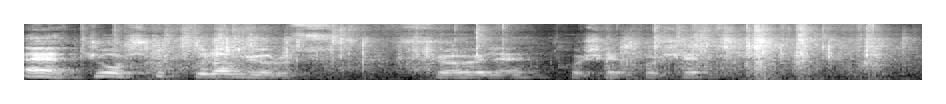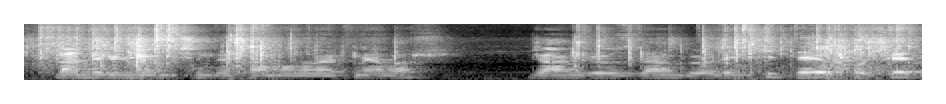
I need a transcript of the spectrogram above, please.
Evet, coştuk duramıyoruz. Şöyle poşet poşet. Ben de bilmiyorum içinde tam olarak ne var. Can Göz'den böyle iki dev poşet.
